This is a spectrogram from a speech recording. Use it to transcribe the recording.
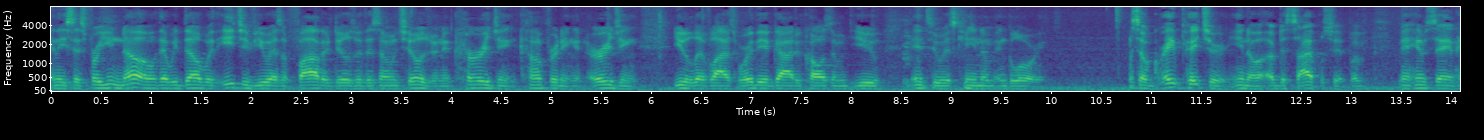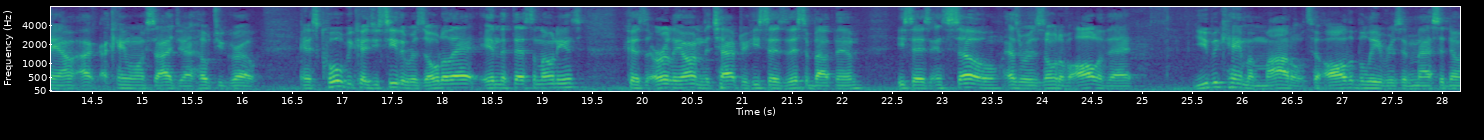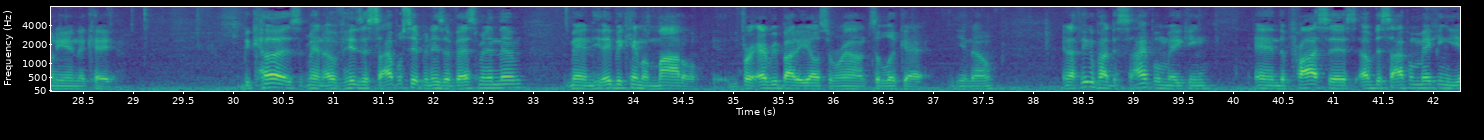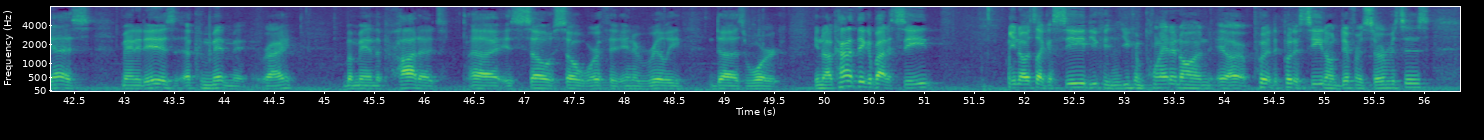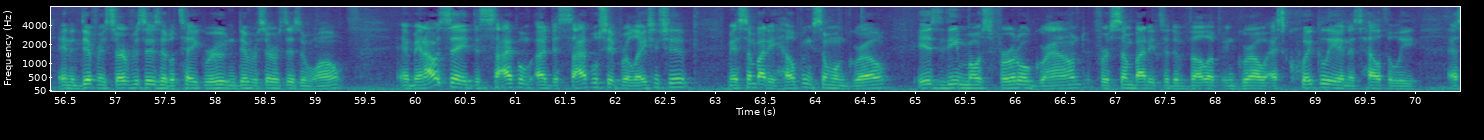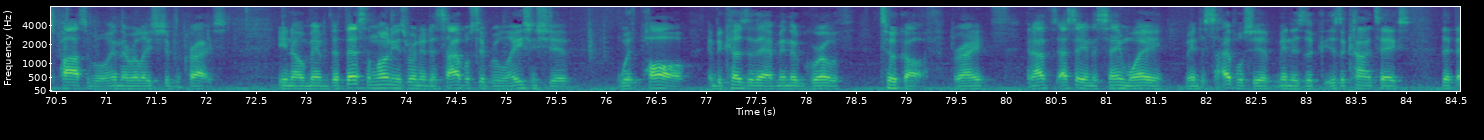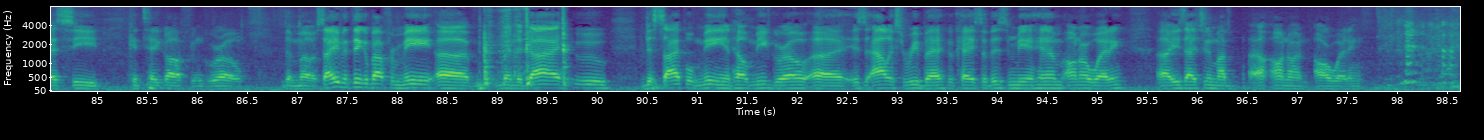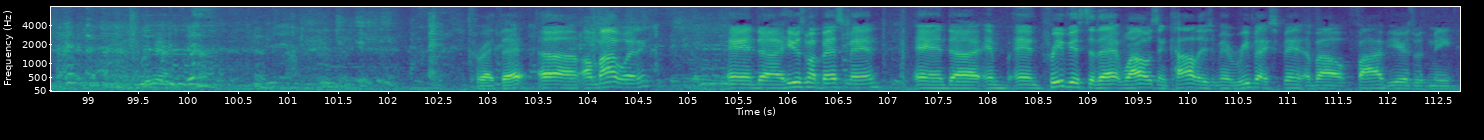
And he says, For you know that we dealt with each of you as a father deals with his own children, encouraging, comforting, and urging you to live lives worthy of God who calls them you into his kingdom and glory. So great picture, you know, of discipleship, of man, him saying, Hey, I, I came alongside you, I helped you grow. And it's cool because you see the result of that in the Thessalonians, because early on in the chapter, he says this about them. He says, And so, as a result of all of that, you became a model to all the believers in Macedonia and Achaia because man of his discipleship and his investment in them, man, they became a model for everybody else around to look at, you know. And I think about disciple making and the process of disciple making. Yes, man, it is a commitment, right? But man, the product uh, is so so worth it, and it really does work. You know, I kind of think about a seed. You know, it's like a seed. You can you can plant it on, uh, put put a seed on different surfaces, and in different surfaces it'll take root, and different surfaces it won't. And man, I would say disciple a discipleship relationship, man, somebody helping someone grow is the most fertile ground for somebody to develop and grow as quickly and as healthily as possible in their relationship with Christ. You know, man, the Thessalonians were in a discipleship relationship with Paul, and because of that, man, their growth took off, right? And I, I say in the same way, man, discipleship, man, is the is the context that that seed can take off and grow the most. I even think about for me, uh, when the guy who discipled me and helped me grow uh, is Alex Rebeck. Okay, so this is me and him on our wedding. Uh, he's actually my uh, on our, our wedding. Correct that uh, on my wedding, and uh, he was my best man. And and and previous to that, while I was in college, man, Rebeck spent about five years with me,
